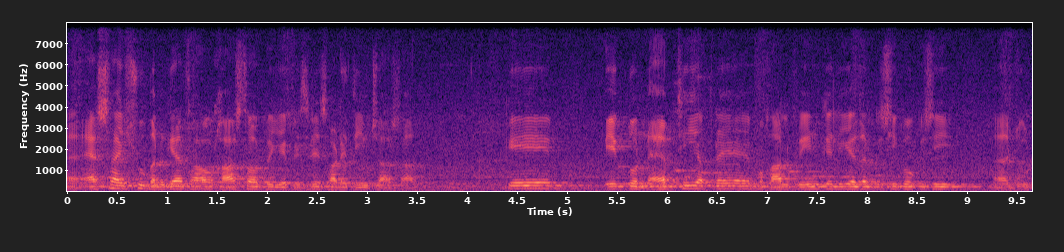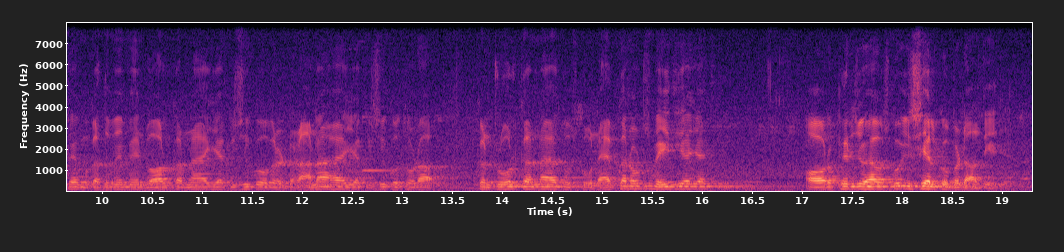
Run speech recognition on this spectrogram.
ऐसा इशू बन गया था, और ख़ास तौर पे ये पिछले साढ़े तीन चार साल, कि एक तो नैब थी अपने मुखालफी के लिए, अगर किसी को किसी झूठे मुकदमे में इन्वॉल्व करना है, या किसी को अगर डराना है, या किसी को थोड़ा कंट्रोल करना है तो उसको नैब का नोटिस भेज दिया जाए। और फिर जो है उसको ई सी एल के ऊपर डाल दिया जाए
